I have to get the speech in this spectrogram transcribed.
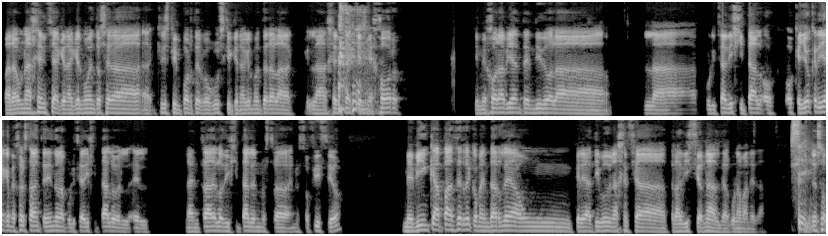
para una agencia que en aquel momento era Crispin Porter Boguski, que en aquel momento era la, la agencia que mejor, que mejor había entendido la, la publicidad digital, o, o, que yo creía que mejor estaba entendiendo la publicidad digital o el, el, la entrada de lo digital en, nuestra, en nuestro oficio, me vi incapaz de recomendarle a un creativo de una agencia tradicional, de alguna manera. Entonces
